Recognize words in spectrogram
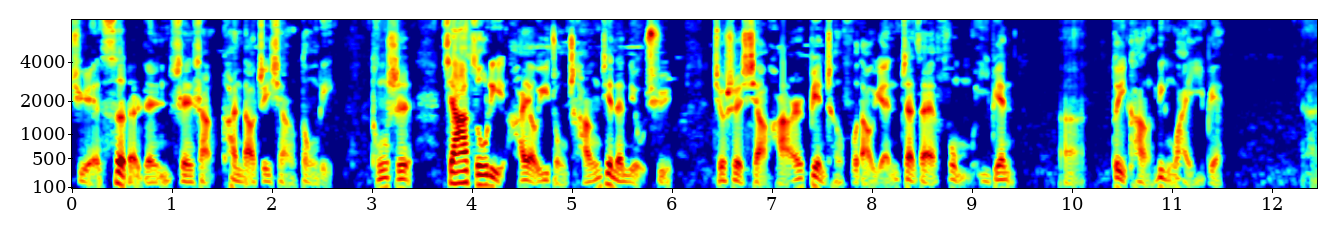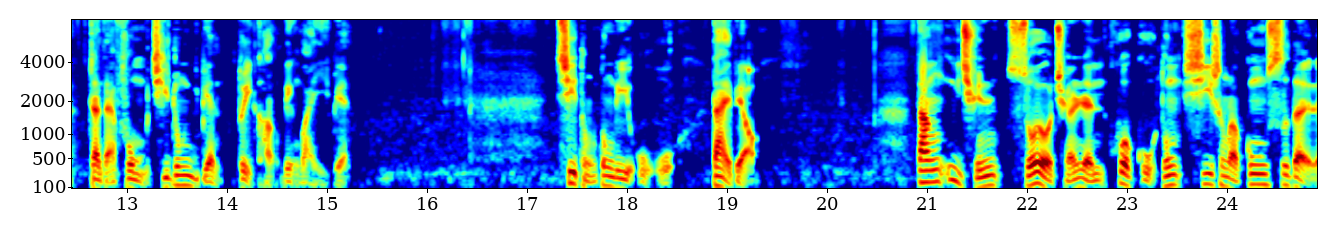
角色的人身上看到这项动力。同时，家族里还有一种常见的扭曲，就是小孩变成辅导员，站在父母一边，啊，对抗另外一边，站在父母其中一边对抗另外一边。系统动力五代表：当一群所有权人或股东牺牲了公司的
